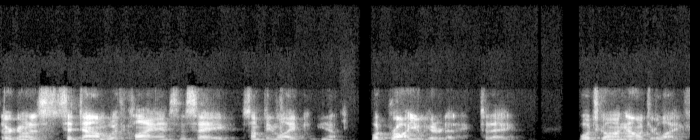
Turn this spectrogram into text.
They're going to sit down with clients and say something like, you know, what brought you here today? Today, what's going on with your life?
